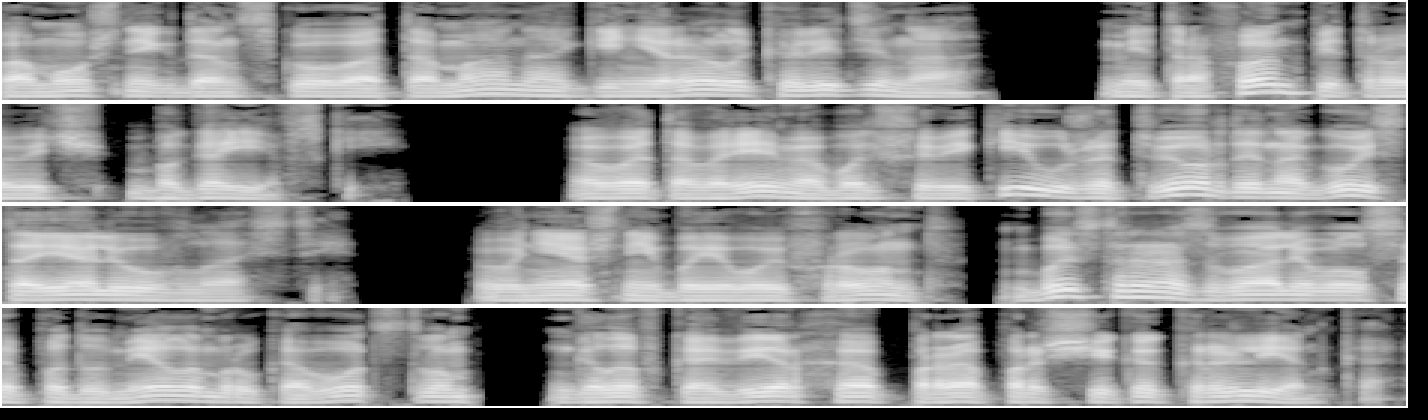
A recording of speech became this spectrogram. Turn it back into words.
помощник донского атамана генерала Каледина, Митрофан Петрович Багаевский. В это время большевики уже твердой ногой стояли у власти. Внешний боевой фронт быстро разваливался под умелым руководством головковерха прапорщика Крыленко.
